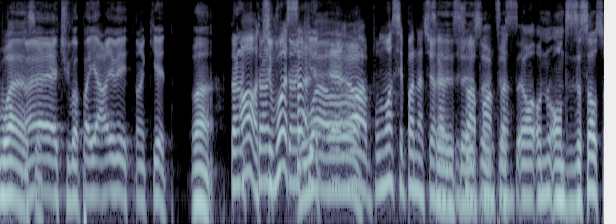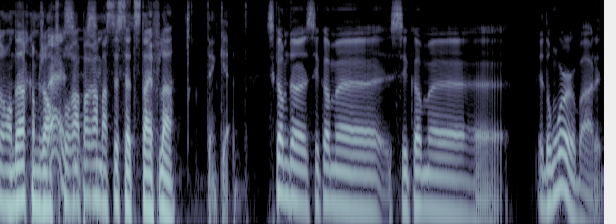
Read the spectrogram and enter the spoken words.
Ouais, tu vas pas y arriver, t'inquiète. ouais. Ah, tu vois ça? t'inquiète. Ouais, ouais, euh, ouais. ah, pour moi, c'est pas naturel. C'est- Je vais apprendre c'est- ça. On, on disait ça au secondaire, comme genre, Ouais, tu pourras c'est- pas c'est- ramasser cette stuff-là. T'inquiète. C'est comme, de- c'est comme, euh, c'est comme, euh, don't worry about it.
